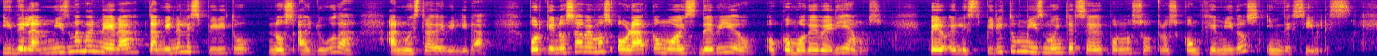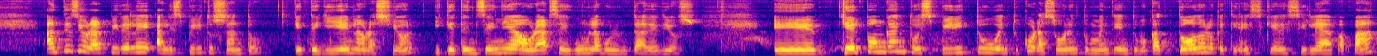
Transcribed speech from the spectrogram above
y de la misma manera, también el Espíritu nos ayuda a nuestra debilidad, porque no sabemos orar como es debido o como deberíamos pero el Espíritu mismo intercede por nosotros con gemidos indecibles. Antes de orar, pídele al Espíritu Santo que te guíe en la oración y que te enseñe a orar según la voluntad de Dios. Eh, que Él ponga en tu espíritu, en tu corazón, en tu mente y en tu boca todo lo que tienes que decirle a papá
